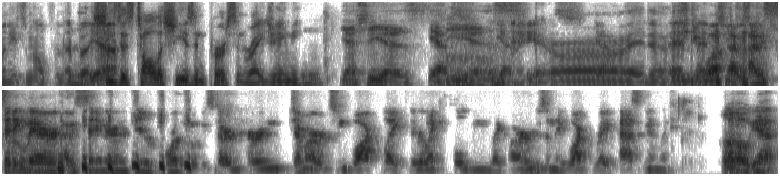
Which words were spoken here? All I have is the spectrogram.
I need some help for that. But mm-hmm. yeah, She's as tall as she is in person, right, Jamie? Mm-hmm. Yeah, she is. Yeah. she is. Yeah, she is. Yeah. And, She and was, she I, just I was sitting there. I was sitting there in the theater before the movie started. Her and Gemma Arterton walked like they were like holding like arms, and they walked right past me. I'm like, oh, oh yeah,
